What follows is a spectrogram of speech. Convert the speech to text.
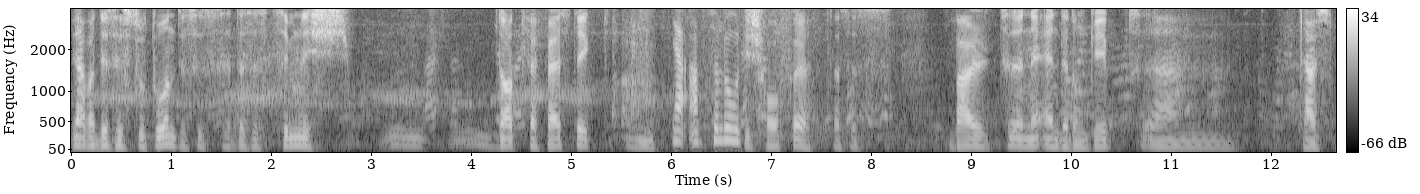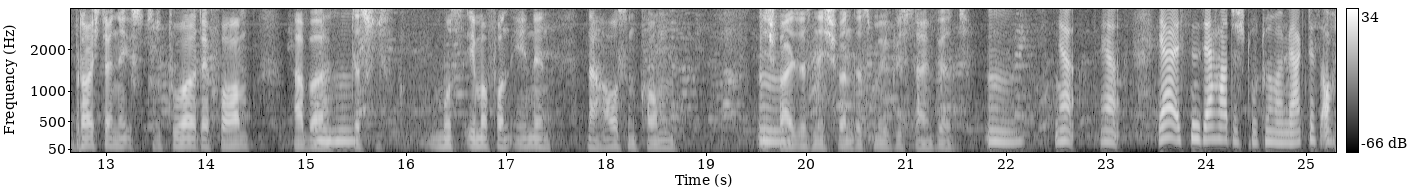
Ja, aber diese Strukturen, das ist, das ist ziemlich mm, dort verfestigt. ja, absolut. Ich hoffe, dass es bald eine Änderung gibt. Ähm, ja, es bräuchte eine Strukturreform, aber mhm. das muss immer von innen nach außen kommen. Ich mhm. weiß es nicht, wann das möglich sein wird. Mhm. Ja, ja. Ja, es ist eine sehr harte Struktur. Man merkt es auch.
